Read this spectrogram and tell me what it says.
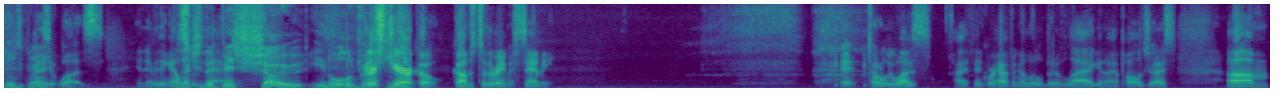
It was great. It was, and everything else was was actually the bad. best show in all of Chris wrestling. Jericho comes to the ring with Sammy. It totally was. I think we're having a little bit of lag, and I apologize. Um,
